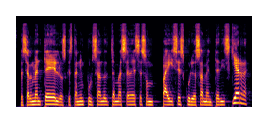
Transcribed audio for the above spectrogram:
Especialmente los que están impulsando el tema CBS son países curiosamente de izquierda.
